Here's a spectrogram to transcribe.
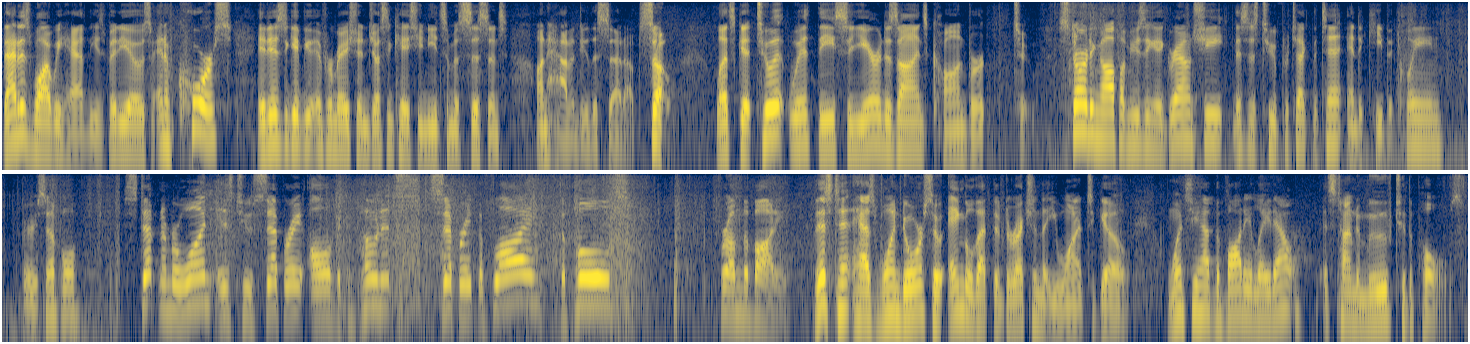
That is why we have these videos, and of course, it is to give you information just in case you need some assistance on how to do the setup. So, let's get to it with the Sierra Designs Convert 2. Starting off, I'm using a ground sheet. This is to protect the tent and to keep it clean. Very simple. Step number one is to separate all of the components. Separate the fly, the poles, from the body. This tent has one door, so angle that the direction that you want it to go. Once you have the body laid out, it's time to move to the poles.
